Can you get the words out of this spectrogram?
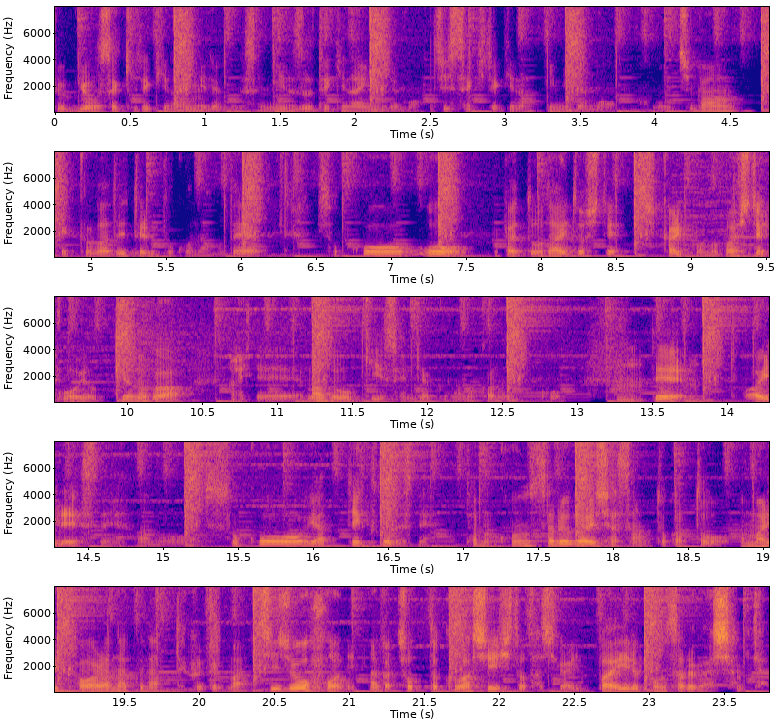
業業績的な意味でもですね、人数的な意味でも、実績的な意味でも、あの一番結果が出てるところなので、そこをやっぱり土台としてしっかりこう伸ばしていこうよっていうのが、はいえーまず大きい戦略の中の一個。うん。でうん、とはいえですね、あのそこをやっていくとですね、多分コンサル会社さんとかとあんまり変わらなくなってくる。まあ、位置情報になんかちょっと詳しい人たちがいっぱいいるコンサル会社みたい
